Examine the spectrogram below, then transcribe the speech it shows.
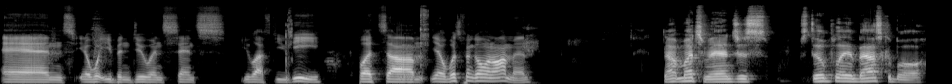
and you know what you've been doing since you left UD. But um, you know what's been going on, man. Not much, man. Just still playing basketball.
